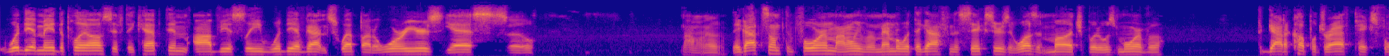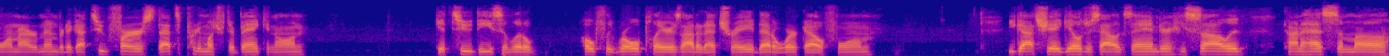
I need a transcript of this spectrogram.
Would they have made the playoffs if they kept him? Obviously. Would they have gotten swept by the Warriors? Yes. So I don't know. They got something for him. I don't even remember what they got from the Sixers. It wasn't much, but it was more of a. Got a couple draft picks for him. I remember they got two first. That's pretty much what they're banking on. Get two decent little, hopefully role players out of that trade. That'll work out for them. You got Shai Gilgeous-Alexander. He's solid. Kind of has some, uh,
